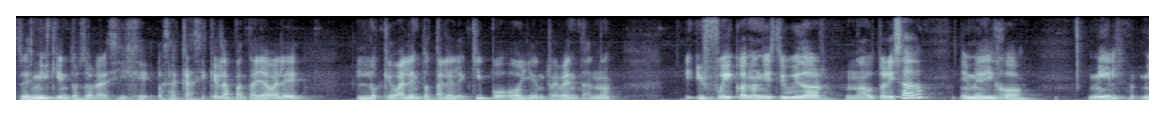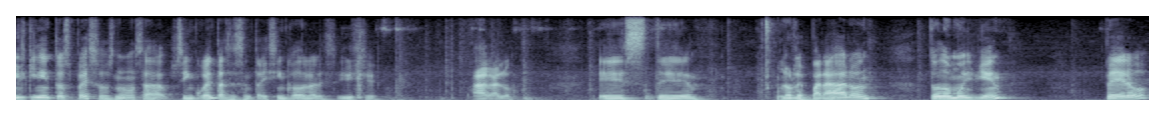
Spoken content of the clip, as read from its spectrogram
3 mil 500 dólares. Y dije, o sea, casi que la pantalla vale lo que vale en total el equipo hoy en reventa, ¿no? Y fui con un distribuidor no autorizado y me dijo mil, mil quinientos pesos, ¿no? O sea, 50, 65 dólares. Y dije, hágalo. Este, lo repararon, todo muy bien, pero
